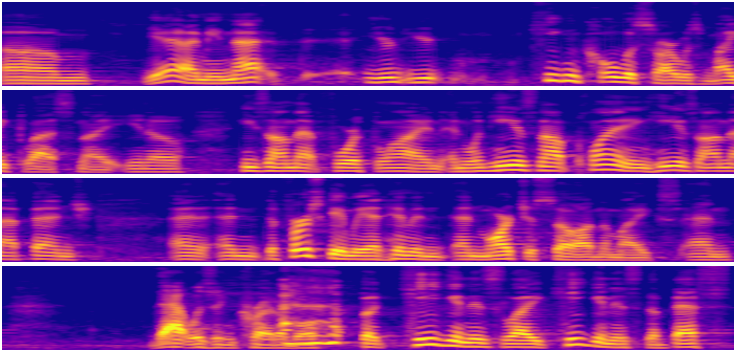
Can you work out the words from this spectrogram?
um, yeah, I mean that you're you. Keegan Kolesar was mic'd last night. You know, he's on that fourth line. And when he is not playing, he is on that bench. And, and the first game we had him and, and Marchessault on the mics, and that was incredible. but Keegan is like Keegan is the best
